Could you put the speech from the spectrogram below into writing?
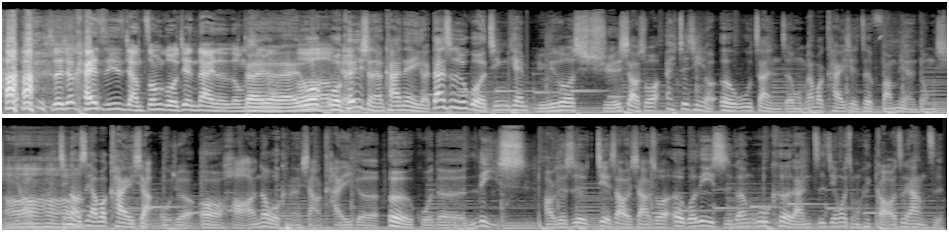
所以就开始一直讲中国现代的东西。对对对，我我可以选择开那个，但是如果今天比如说学校说，哎，最近有俄乌战争，我们要不要开一些这？方面的东西，然后金老师要不要开一下？我觉得哦，好啊，那我可能想开一个俄国的历史。好，就是介绍一下说俄国历史跟乌克兰之间为什么会搞到这样子。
